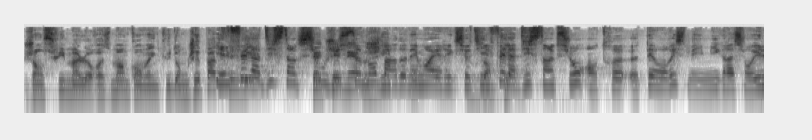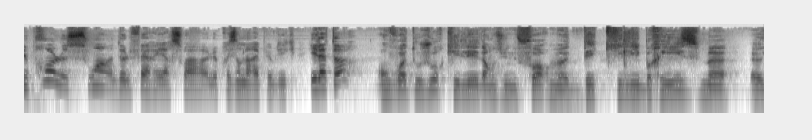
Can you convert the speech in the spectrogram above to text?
J'en suis malheureusement convaincu. Donc j'ai pas il fait la distinction justement, pardonnez-moi Eric Ciotti, il fait la distinction entre euh, terrorisme et immigration. il prend le soin de le faire hier soir, le président de la République. Il a tort? On voit toujours qu'il est dans une forme d'équilibrisme euh,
